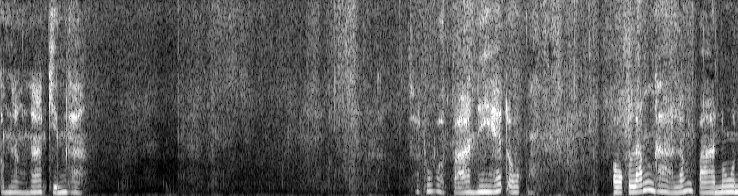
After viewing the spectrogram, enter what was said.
กำลังน่ากินค่ะจะรู้ว่าปลานี้เฮ็ดออก ออกลังค่ะลังปลานูน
